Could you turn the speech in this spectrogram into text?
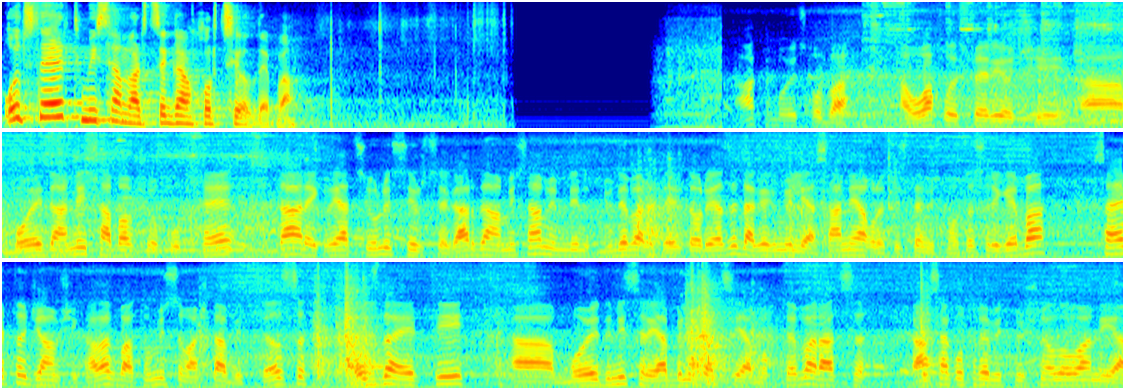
21 მისამართზე განხორციელდება. აქ მოეწყობა უახლოეს პერიოდში მოედანი, საბავშვო კუთხე და რეკრეაციული სივრცე. გარდა ამისა, მიმდებარე ტერიტორიაზე დაგეგმილია სანიაღვრე სისტემის მოწესრიგება. საერთო ჯამში ქალაქ ბათუმის მასშტაბით წელს 21 მოედნის რეაბილიტაცია მოხდება, რაც განსაკუთრებით მნიშვნელოვანია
